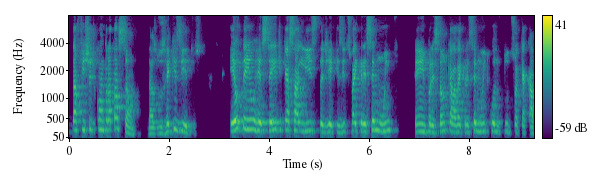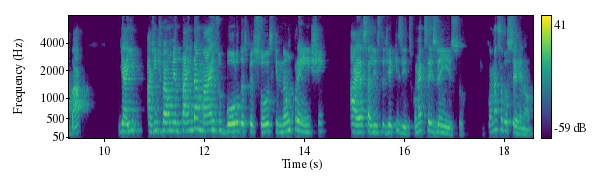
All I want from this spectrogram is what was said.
da ficha de contratação, das, dos requisitos. Eu tenho receio de que essa lista de requisitos vai crescer muito, tenho a impressão de que ela vai crescer muito quando tudo isso aqui acabar, e aí a gente vai aumentar ainda mais o bolo das pessoas que não preenchem a essa lista de requisitos. Como é que vocês veem isso? Começa você, Reinaldo.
